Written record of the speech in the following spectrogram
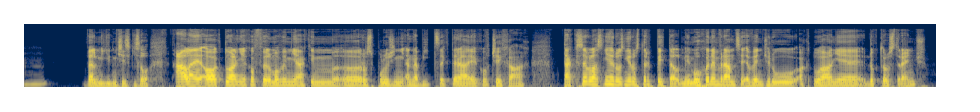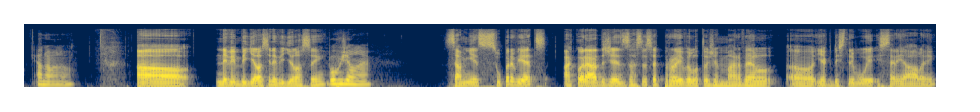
Mhm. velmi divný český slovo, ale o aktuálně jako filmovém nějakým uh, rozpoložení a nabídce, která je jako v Čechách, tak se vlastně hrozně roztrh pytel. Mimochodem v rámci Avengerů aktuálně Doctor Strange. Ano, ano. A nevím, viděla jsi, neviděla jsi? Bohužel ne. Za mě super věc, akorát, že zase se projevilo to, že Marvel uh, jak distribuuje i seriály,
